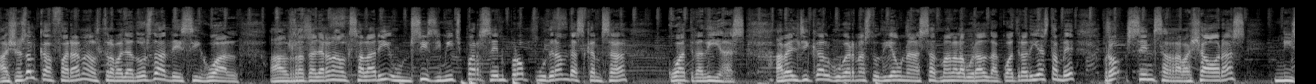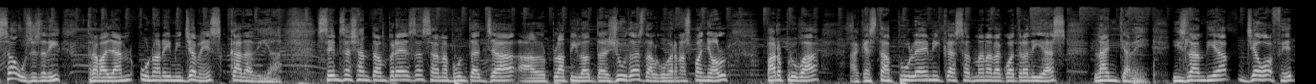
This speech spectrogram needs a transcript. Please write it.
Això és el que faran els treballadors de Desigual. Els retallaran el salari un 6,5%, però podran descansar 4 dies. A Bèlgica el govern estudia una setmana laboral de 4 dies també, però sense rebaixar hores ni sous, és a dir, treballant una hora i mitja més cada dia. 160 empreses s'han apuntat ja al pla pilot d'ajudes del govern espanyol per provar aquesta polèmica setmana de 4 dies l'any que ve. Islàndia ja ho ha fet,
